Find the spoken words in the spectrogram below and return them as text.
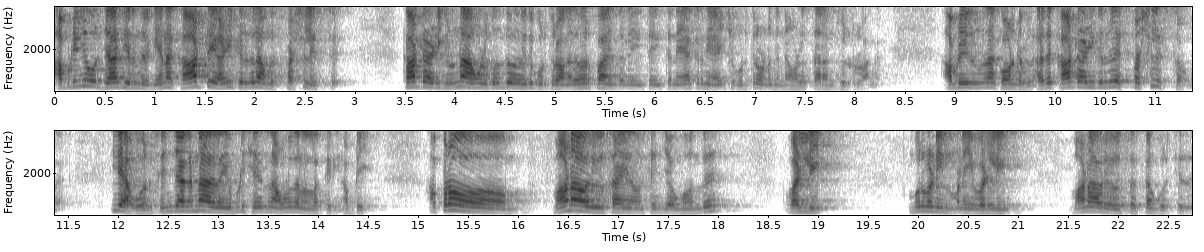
அப்படின்னு ஒரு ஜாதி இருந்திருக்கு. ஏன்னா காட்டை அழிக்கிறதுல அவங்க ஸ்பெஷலிஸ்ட்டு காட்டை அழிக்கணும்னா அவங்களுக்கு வந்து இது கொடுத்துருவாங்க. அது ஒருப்பா இந்த இத்தனை ஏக்கர் நீ அழிச்சு கொடுத்துரு உனக்கு நான் அவ்வளோ தரேன்னு சொல்லிடுவாங்க அப்படி இருந்து தான் கவுண்டர்கள் அது காட்டை அழிக்கிறதுல ஸ்பெஷலிஸ்ட் அவங்க. இல்லையா? ஒன்று செஞ்சாங்கன்னா அதில் எப்படி செய்யறதுன்னு அவ்வளோதான் நல்லா தெரியும். அப்படி. அப்புறம் மானாவாரி விவசாயம் செஞ்சவங்க வந்து வள்ளி. முருகனின் மனைவி வள்ளி. மானாவாரி விவசாயத்தை தான் குறித்தது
